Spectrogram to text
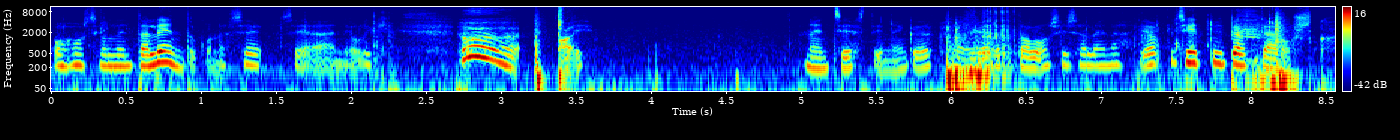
oho, siellä lentää lentokone. Se, se ääni olikin. Ai. Näin chestiin, enkä jaksanut jäädä talon sisälle enää. Ja siitä tuli pelkkää roskaa.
